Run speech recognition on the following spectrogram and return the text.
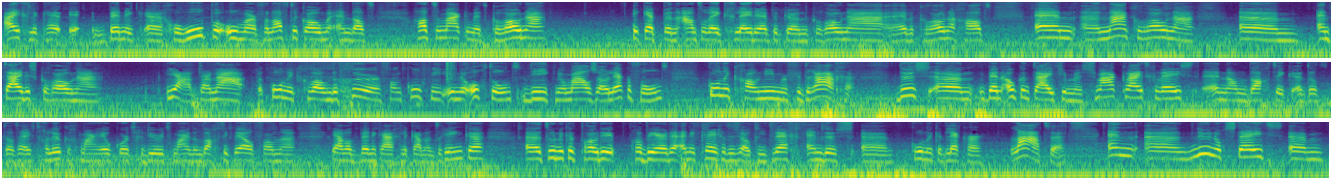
eigenlijk ben ik geholpen om er vanaf te komen. En dat had te maken met corona. Ik heb een aantal weken geleden heb ik een corona, heb ik corona gehad. En na corona um, en tijdens corona ja, daarna kon ik gewoon de geur van koffie in de ochtend, die ik normaal zo lekker vond, kon ik gewoon niet meer verdragen. Dus um, ik ben ook een tijdje mijn smaak kwijt geweest. En dan dacht ik, eh, dat, dat heeft gelukkig maar heel kort geduurd. Maar dan dacht ik wel van, uh, ja, wat ben ik eigenlijk aan het drinken? Uh, toen ik het probeerde. En ik kreeg het dus ook niet weg. En dus kon ik het lekker laten. En nu nog steeds, um,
